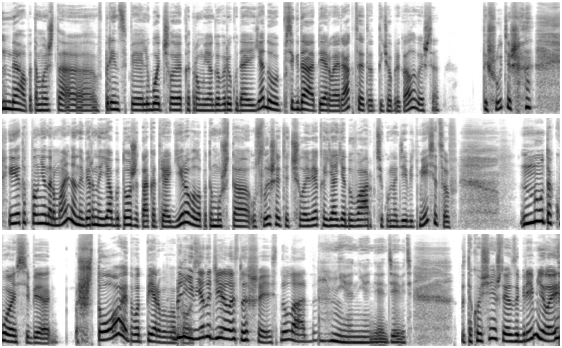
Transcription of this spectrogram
Да, потому что, э, в принципе, любой человек, которому я говорю, куда я еду, всегда первая реакция это ты что, прикалываешься? Ты шутишь? И это вполне нормально. Наверное, я бы тоже так отреагировала, потому что услышать от человека «я еду в Арктику на 9 месяцев», Ну, такое себе. Что? Это вот первый вопрос. Блин, я надеялась на 6. Ну ладно. Не, не, не, 9. Такое ощущение, что я забеременела и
